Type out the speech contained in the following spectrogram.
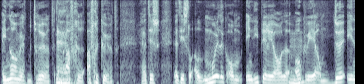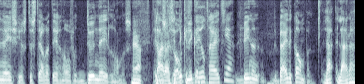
enorm werd betreurd en afge, afgekeurd. Het is, het is moeilijk om in die periode mhm. ook weer om de Indonesiërs te stellen tegenover de Nederlanders. Ja. Er Lara is grote verdeeldheid binnen de beide kampen. Lara?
